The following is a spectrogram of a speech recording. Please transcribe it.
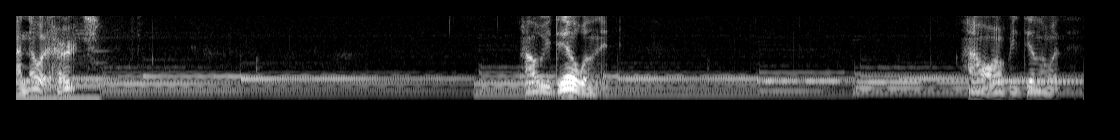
I know it hurts. How we deal with it? How are we dealing with it?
